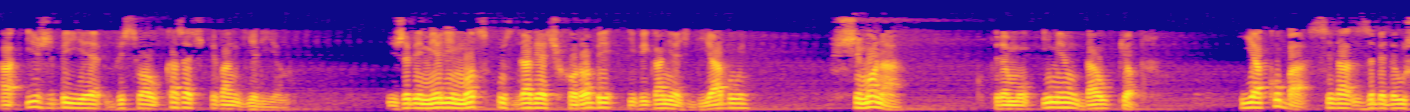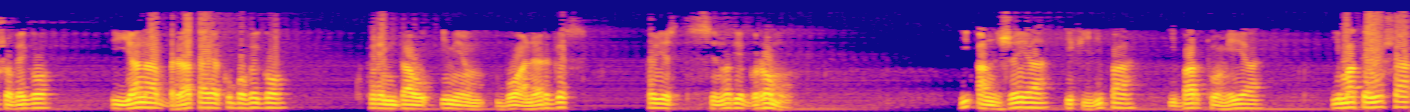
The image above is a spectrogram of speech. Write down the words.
a iżby je wysłał kazać Ewangelię. I żeby mieli moc uzdrawiać choroby i wyganiać diabły, Szymona, któremu imię dał Piotr, Jakuba, syna Zebedeuszowego, i Jana, brata Jakubowego, którym dał imię Boanerges, to jest synowie Gromu, i Andrzeja, i Filipa, i Bartłomieja, i Mateusza,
